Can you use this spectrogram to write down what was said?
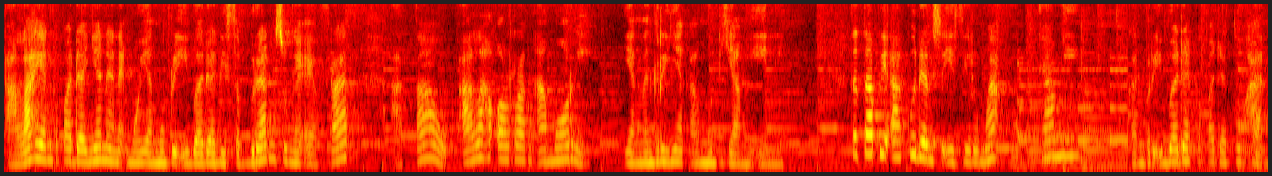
Allah yang kepadanya nenek moyangmu beribadah di seberang sungai Efrat atau Allah orang Amori yang negerinya kamu diami ini. Tetapi aku dan seisi rumahku, kami akan beribadah kepada Tuhan.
